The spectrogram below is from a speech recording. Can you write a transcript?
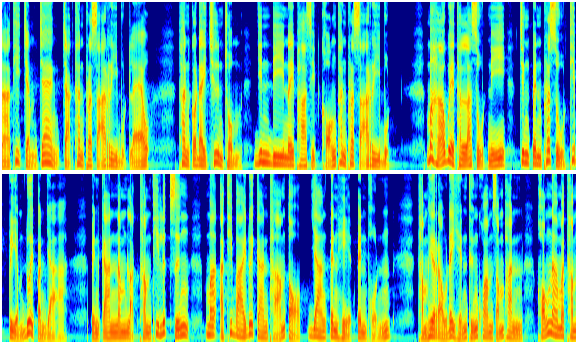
นาที่แจ่มแจ้งจากท่านพระสารีบุตรแล้ว ท่านก็ได้ชื่นชม ยินดีในภาสิทธิ์ของท่านพระสารีบุตร มหาเวทลสูตรนี้จึงเป็นพระสูตรที่เปี่ยมด้วยปัญญา เป็นการนำหลักธรรมที่ลึกซึ้ง มาอธิบายด้วยการถามตอบอย่างเป็นเหตุเป็นผลทำให้เราได้เห็นถึงความสัมพันธ์ของนามธรรม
